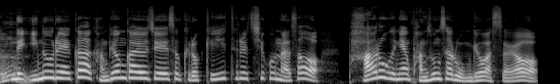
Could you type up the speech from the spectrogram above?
근데 이 노래가 강변가요제에서 그렇게 히트를 치고 나서 바로 그냥 방송사로 옮겨왔어요.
